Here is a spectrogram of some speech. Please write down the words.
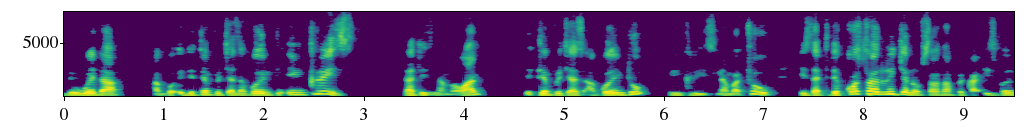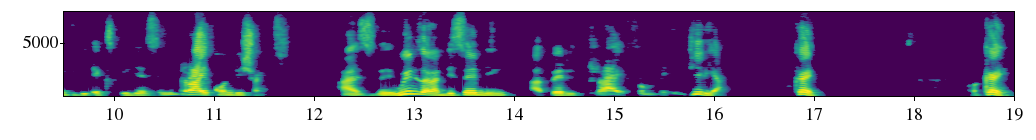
The weather, the temperatures are going to increase. That is number one. The temperatures are going to increase. Number two is that the coastal region of South Africa is going to be experiencing dry conditions as the winds that are descending are very dry from the interior. Okay. Okay.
